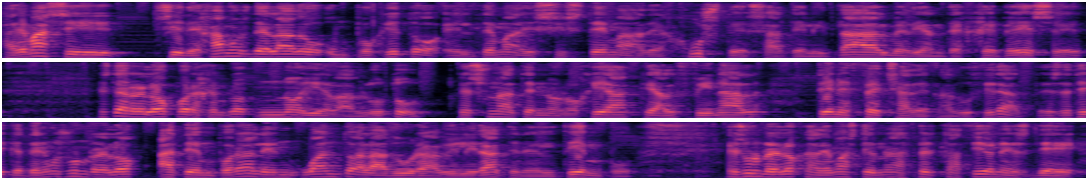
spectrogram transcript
Además, si, si dejamos de lado un poquito el tema del sistema de ajuste satelital mediante GPS, este reloj, por ejemplo, no lleva Bluetooth, que es una tecnología que al final tiene fecha de caducidad. Es decir, que tenemos un reloj atemporal en cuanto a la durabilidad en el tiempo. Es un reloj que además tiene unas prestaciones de,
